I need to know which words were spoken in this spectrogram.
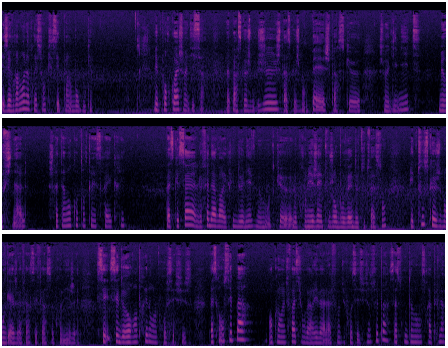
Et j'ai vraiment l'impression que c'est pas un bon bouquin. Mais pourquoi je me dis ça? Bah, Parce que je me juge, parce que je m'empêche, parce que je me limite. Mais au final, je serais tellement contente quand il sera écrit. Parce que ça, le fait d'avoir écrit deux livres me montre que le premier jet est toujours mauvais de toute façon. Et tout ce que je m'engage à faire, c'est faire ce premier jet. C'est de rentrer dans le processus. Parce qu'on ne sait pas encore une fois, si on va arriver à la fin du processus, on ne sait pas. Ça se trouve, demain, on ne sera plus là.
